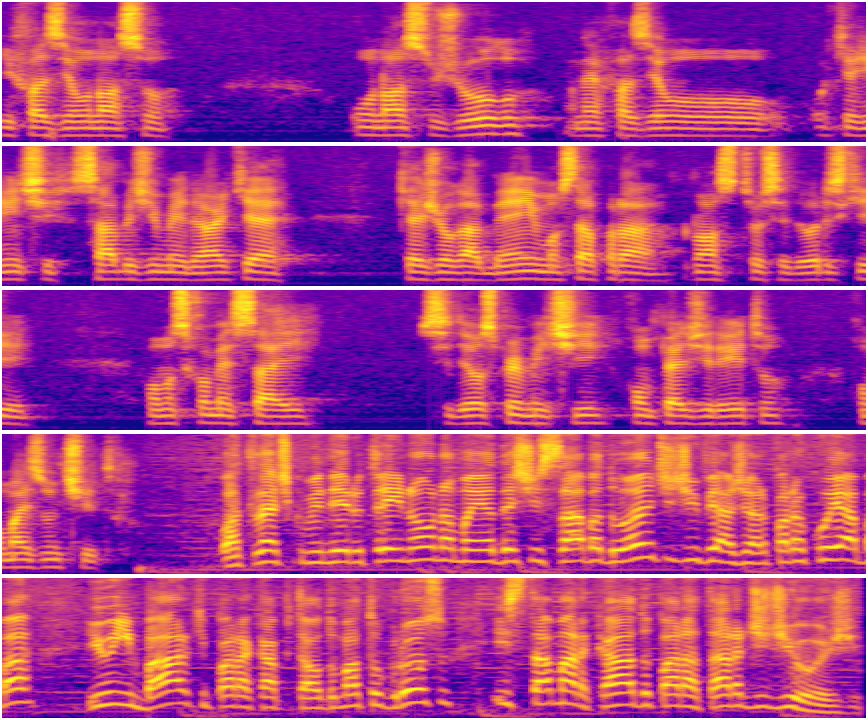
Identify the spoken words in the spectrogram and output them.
e fazer o nosso o nosso jogo, né, fazer o, o que a gente sabe de melhor, que é, que é jogar bem e mostrar para os nossos torcedores que vamos começar aí, se Deus permitir, com o pé direito, com mais um título. O Atlético Mineiro treinou na manhã deste sábado antes de viajar para Cuiabá e o embarque para a capital do Mato Grosso está marcado para a tarde de hoje.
